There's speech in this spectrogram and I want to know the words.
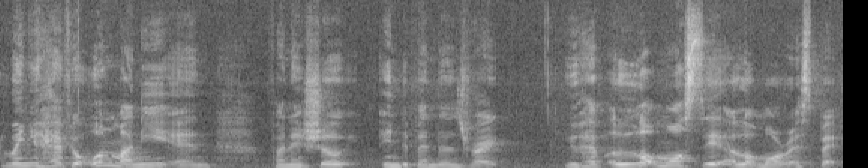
when you have your own money and financial independence, right, you have a lot more say, a lot more respect.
